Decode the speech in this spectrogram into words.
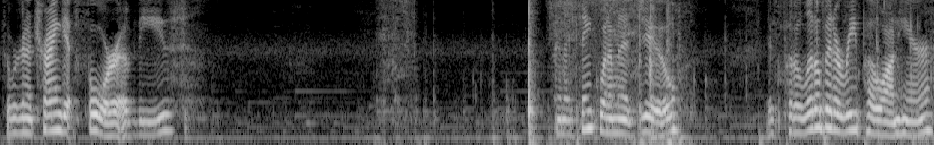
So we're gonna try and get four of these. And I think what I'm gonna do is put a little bit of repo on here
